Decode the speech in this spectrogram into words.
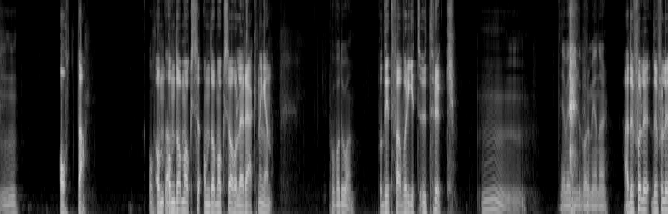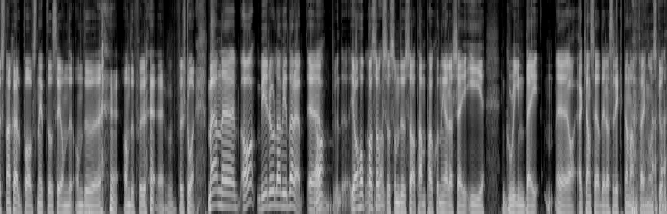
Mhm. Åtta. Åtta. Om, om, de också, om de också håller räkningen På vad då? på ditt favorituttryck. Mm. Jag vet inte vad du menar. Ja, du, får, du får lyssna själv på avsnittet och se om du, om du, om du för, förstår. Men eh, ja, vi rullar vidare. Eh, Ja. Jag hoppas också, som du sa, att han pensionerar sig i Green Bay. Eh, ja, jag kan säga deras riktiga namn för en gångs skull.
